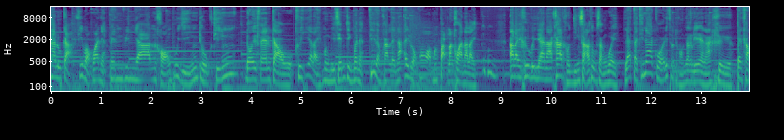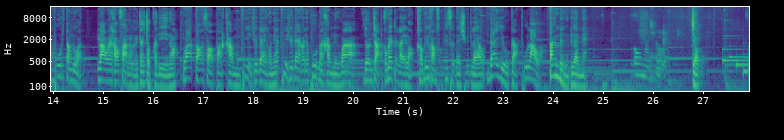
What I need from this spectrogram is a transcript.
ฮารุกะที่บอกว่าเนี่ยเป็นวิญญาณของผู้หญิงถูกทิ้ง โดยแฟนเก่าคือที่อะไร มึงมีเซนส์จริงปะเนี่ยที่สำคัญเลยนะไอหลวงพ่อมึงปัดรังควานอะไร อะไรคือวิญญาณอาฆาตของหญิงสาวถูกสังเวยและแต่ที่น่ากลัวที่สุดของเรื่องนี้เลยนะคือ เป็นคำพูดที่ตำรวจ เล่าให้เขาฟังหลังจากจบคดีเนาะว่าตอนสอบปากคำผู้หญิงชุดแดงคนเนี้ยผู้หญิงชุดแดงเขาได้พูดมาคำหนึ่งว่าโดนจับก็ไม่เป็นไรหรอกเขามีความสุขที่สุดในชีวิตแล้ว ได้อยู่กับผู้เล่าอะตั้งหนึ่งเดือนเนี่ยโอ้ my god จบส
